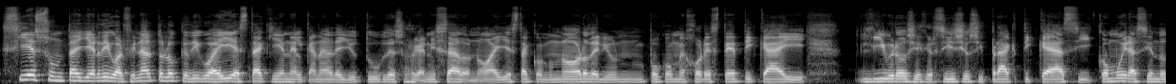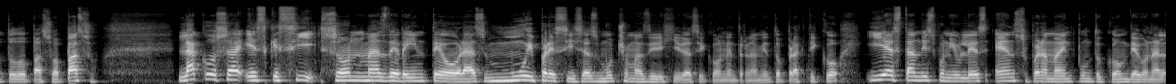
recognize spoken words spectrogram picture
si es un taller, digo, al final todo lo que digo ahí está aquí en el canal de YouTube desorganizado, ¿no? Ahí está con un orden y un poco mejor estética y libros y ejercicios y prácticas y cómo ir haciendo todo paso a paso. La cosa es que sí, son más de 20 horas muy precisas, mucho más dirigidas y con entrenamiento práctico y están disponibles en superamind.com diagonal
